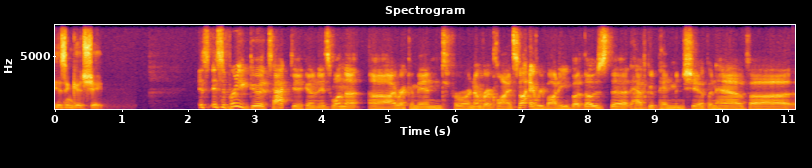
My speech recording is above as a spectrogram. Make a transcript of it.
is in good shape? It's, it's a pretty good tactic, and it's one that uh, I recommend for a number of clients. Not everybody, but those that have good penmanship and have, uh,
